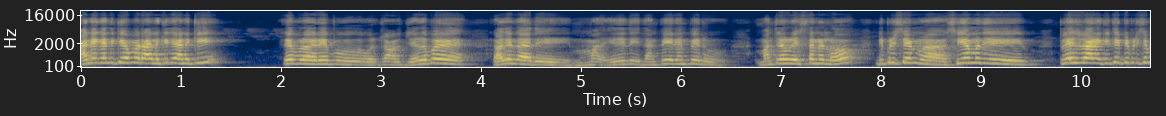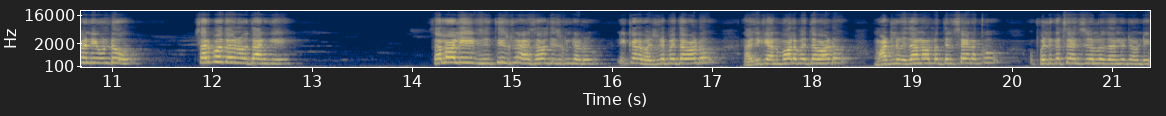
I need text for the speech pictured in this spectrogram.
ఆయనకి ఎందుకే మరి ఆయనకి ఆయనకి? రేపు రేపు జరగబోయే రాజంగా అది ఏది దాని పేరు ఏం పేరు? మంత్రి ఎవరు ఇస్తానలో? డిప్యూటీ సీఎం సీఎంది ప్లేస్ ఆయనకి ఇచ్చి డిప్యూటీ సీఎం ఉండు. సరిపోతావు నువ్వు దానికి? సెలవులు తీసుకున్న సెలవులు తీసుకుంటాడు. ఇక్కడ వచ్చిన పెద్దవాడు రాజకీయ అనుభవాలు పెద్దవాడు మాటల విధానంలో తెలుసు ఆయనకు. పొలిటికల్ సైన్స్లో చదివినటువంటి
